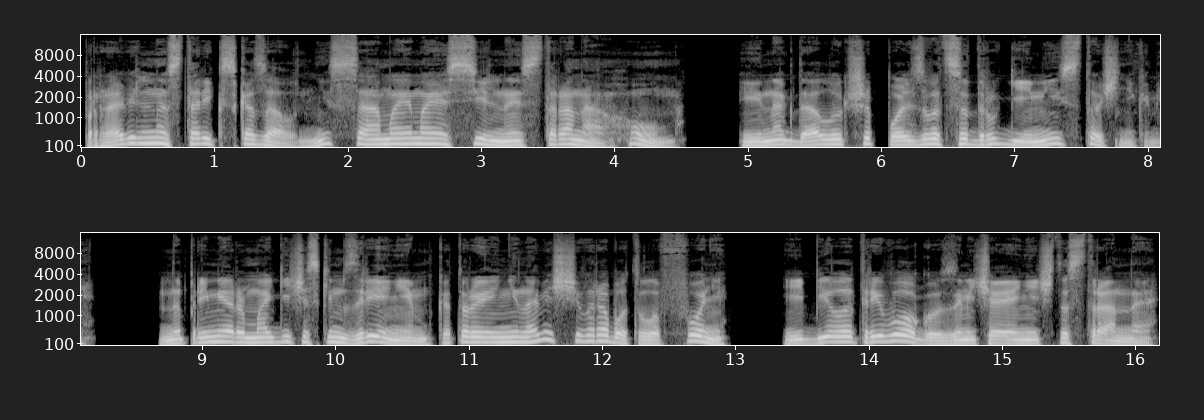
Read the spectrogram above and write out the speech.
Правильно старик сказал, не самая моя сильная сторона — ум. Иногда лучше пользоваться другими источниками. Например, магическим зрением, которое ненавязчиво работало в фоне и било тревогу, замечая нечто странное.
